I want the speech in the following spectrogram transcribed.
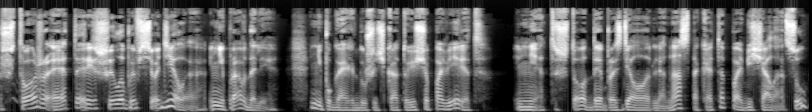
«Что же, это решило бы все дело, не правда ли? Не пугай их, душечка, а то еще поверят. Нет, что Дебра сделала для нас, так это пообещала отцу,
